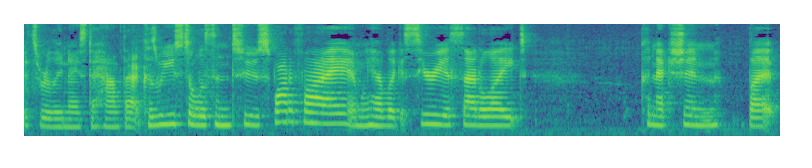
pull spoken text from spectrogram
it's really nice to have that because we used to listen to Spotify and we have like a Sirius satellite connection, but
